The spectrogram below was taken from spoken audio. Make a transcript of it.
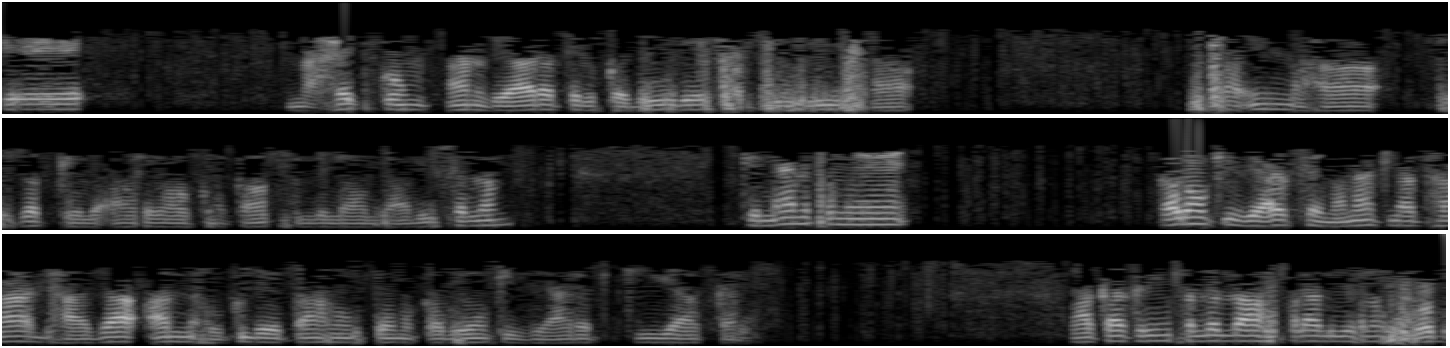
کہ نحکم ان زیارت القبور فصوریها فإنها تذکر الآخرة صلی اللہ علیہ وسلم. کہ میں نے تمہیں قبروں کی زیارت سے منع کیا تھا، لہذا ان حکم دیتا ہوں تم قبروں کی زیارت کیا کرو۔ آقا کریم صلی اللہ علیہ وسلم خود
